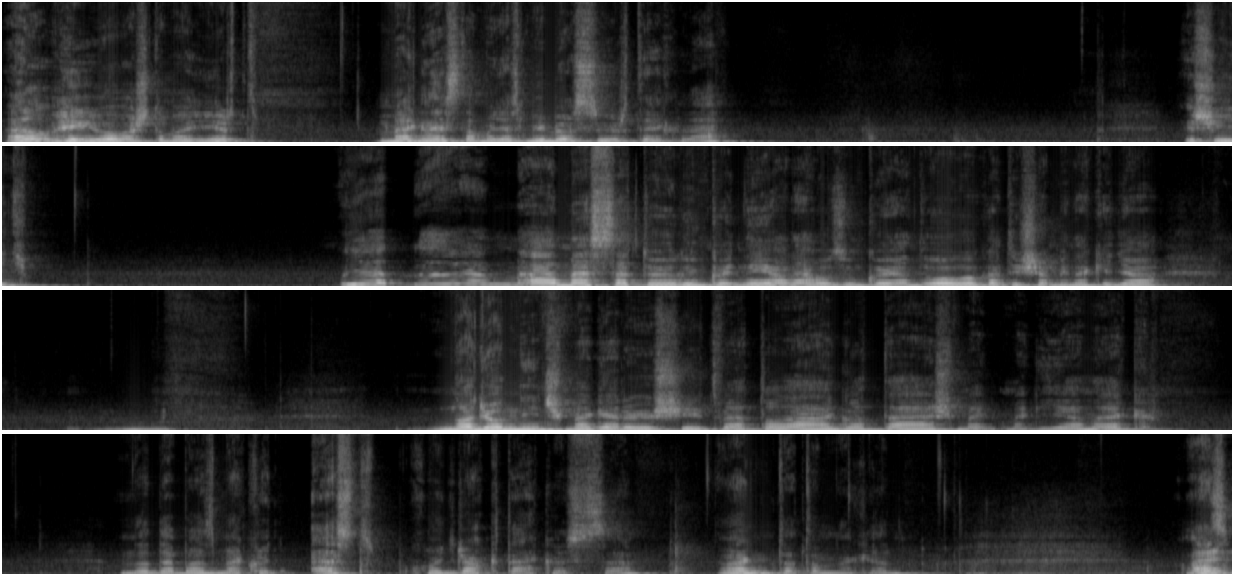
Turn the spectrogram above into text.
El, végigolvastam a hírt, megnéztem, hogy ezt miből szűrték le, és így ugye messze tőlünk, hogy néha lehozunk olyan dolgokat is, aminek így a nagyon nincs megerősítve találgatás, meg, meg ilyenek. Na de az meg, hogy ezt hogy rakták össze. Megmutatom neked. Az...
